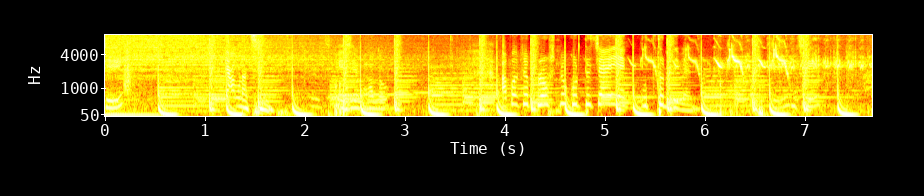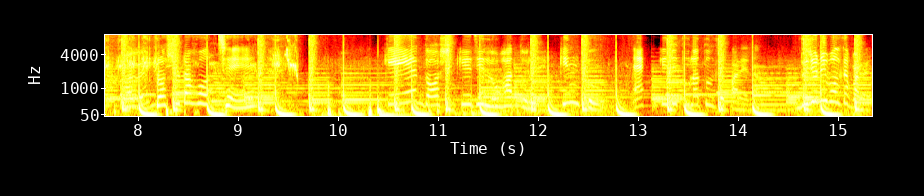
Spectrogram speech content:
জি। কেমন আছেন? এই যে ভালো। আপু একটা প্রশ্ন করতে চাই এক উত্তর দিবেন। প্রশ্নটা হচ্ছে কে দশ কেজি লোহা তোলে কিন্তু এক কেজি তুলা তুলতে পারে না? দুজনই বলতে পারেন।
